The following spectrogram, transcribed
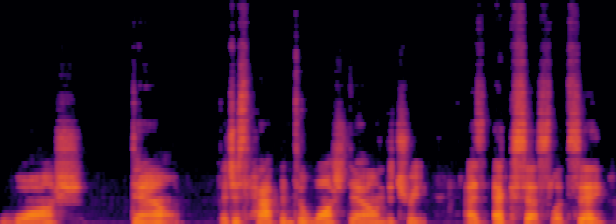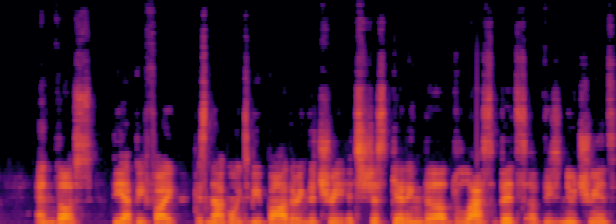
wash down, that just happened to wash down the tree as excess, let's say, and thus the epiphyte is not going to be bothering the tree. It's just getting the, the last bits of these nutrients,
